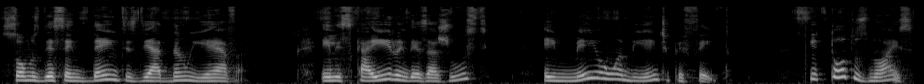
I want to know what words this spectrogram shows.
Somos descendentes de Adão e Eva. Eles caíram em desajuste em meio a um ambiente perfeito. E todos nós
